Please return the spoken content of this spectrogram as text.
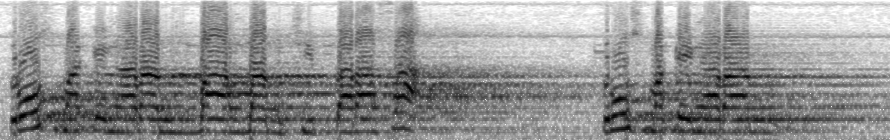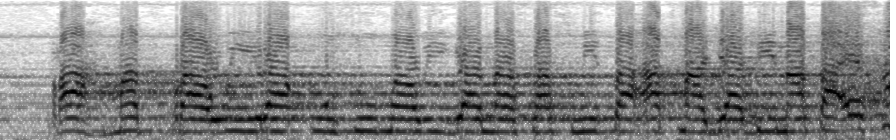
Terus make ngaran Bambang Cipta Rasa terus make ngaran Rahmat Prawira Kusuma Wigana Sasmita Atmaja Dinata SH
